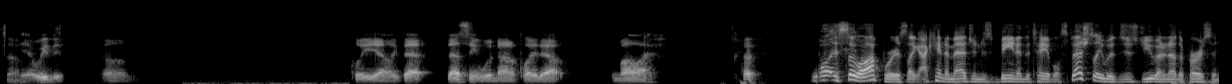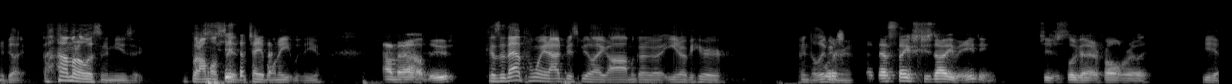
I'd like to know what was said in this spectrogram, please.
So Yeah, we did. Um, but yeah, like that that scene would not have played out in my life. well, it's so awkward. It's like I can't imagine just being at the table, especially with just you and another person, to be like, I'm gonna listen to music, but I'm gonna sit at the table and eat with you. I'm out, dude. Because at that point, I'd just be like, oh, I'm gonna go eat over here in the living room. That's the thing. She's not even eating. She's just looking at her phone. Really. Yeah.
